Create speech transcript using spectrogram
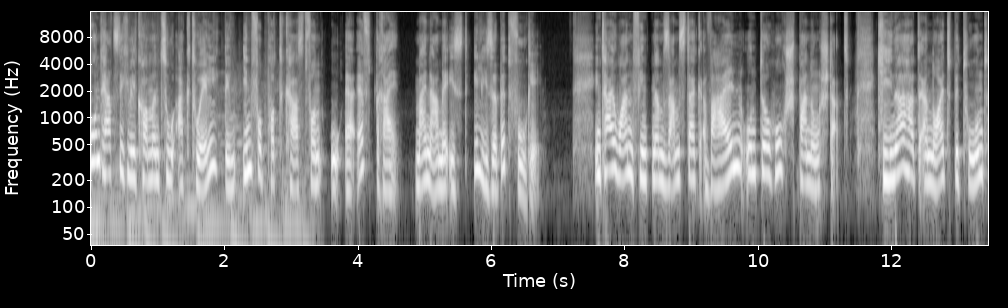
und herzlich willkommen zu Aktuell, dem Infopodcast von ORF3. Mein Name ist Elisabeth Vogel. In Taiwan finden am Samstag Wahlen unter Hochspannung statt. China hat erneut betont,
